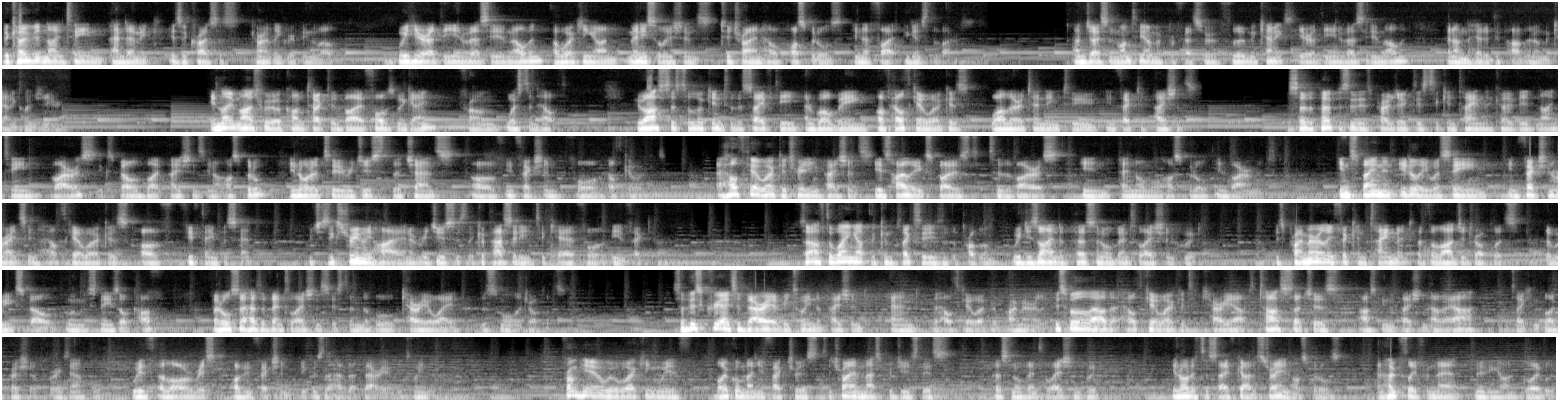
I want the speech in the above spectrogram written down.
The COVID 19 pandemic is a crisis currently gripping the world. We here at the University of Melbourne are working on many solutions to try and help hospitals in their fight against the virus. I'm Jason Monty, I'm a professor of fluid mechanics here at the University of Melbourne, and I'm the head of Department of Mechanical Engineering. In late March, we were contacted by Forbes McGain from Western Health, who asked us to look into the safety and well-being of healthcare workers while they're attending to infected patients. So the purpose of this project is to contain the COVID-19 virus expelled by patients in a hospital in order to reduce the chance of infection for healthcare workers. A healthcare worker treating patients is highly exposed to the virus in a normal hospital environment. In Spain and Italy, we're seeing infection rates in healthcare workers of 15%, which is extremely high and it reduces the capacity to care for the infected. So after weighing up the complexities of the problem, we designed a personal ventilation hood. It's primarily for containment of the larger droplets that we expel when we sneeze or cough, but also has a ventilation system that will carry away the smaller droplets. So this creates a barrier between the patient and the healthcare worker primarily. This will allow the healthcare worker to carry out tasks such as asking the patient how they are, taking blood pressure, for example, with a lower risk of infection because they have that barrier between them. From here, we were working with local manufacturers to try and mass produce this personal ventilation hood in order to safeguard Australian hospitals and hopefully from there moving on globally.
